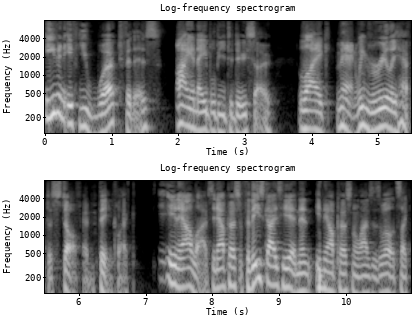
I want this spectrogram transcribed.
even if you worked for this, I enabled you to do so. Like, man, we really have to stop and think like in our lives, in our person, for these guys here and then in our personal lives as well. It's like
